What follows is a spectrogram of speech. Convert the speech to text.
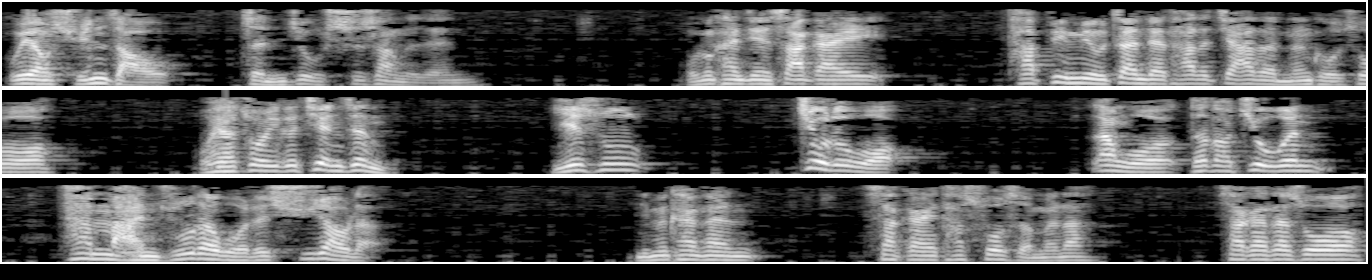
为要寻找拯救世上的人。我们看见撒该，他并没有站在他的家的门口说：“我要做一个见证，耶稣救了我，让我得到救恩，他满足了我的需要了。”你们看看沙该他说什么呢？沙该他说：“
